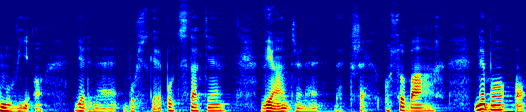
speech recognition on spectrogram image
Mluví o jedné božské podstatě, vyjádřené ve třech osobách, nebo o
